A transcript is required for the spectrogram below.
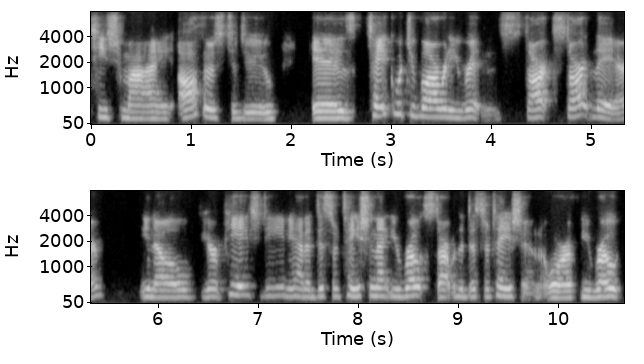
teach my authors to do is take what you've already written, start start there. You know, you're a PhD and you had a dissertation that you wrote, start with a dissertation. Or if you wrote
